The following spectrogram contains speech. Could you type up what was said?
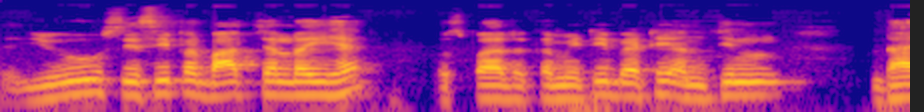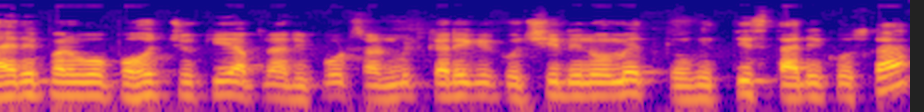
यूसीसी पर बात चल रही है, उस पर कमेटी बैठी, अंतिम दायरे पर वो पहुँच चुकी है, अपना रिपोर्ट सबमिट करेगी कुछ ही दिनों में, क्योंकि तीस तारीख को उसका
